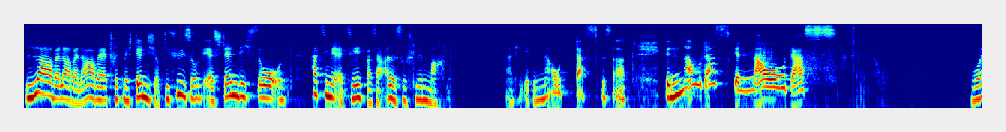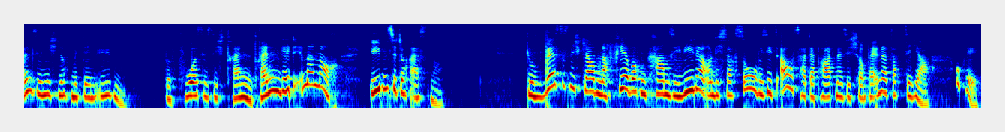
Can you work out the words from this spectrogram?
laber, laber, laber, er tritt mir ständig auf die Füße und er ist ständig so und hat sie mir erzählt, was er alles so schlimm macht. Da habe ich ihr genau das gesagt. Genau das, genau das. Wollen Sie nicht noch mit dem üben? bevor sie sich trennen. Trennen geht immer noch. Üben Sie doch erstmal. Du wirst es nicht glauben, nach vier Wochen kam sie wieder und ich sage so, wie sieht's aus? Hat der Partner sich schon verändert? Sagt sie ja. Okay,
